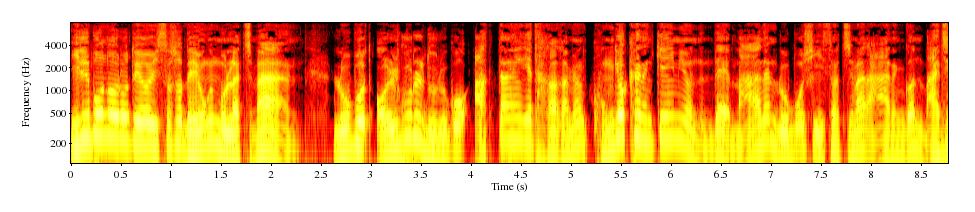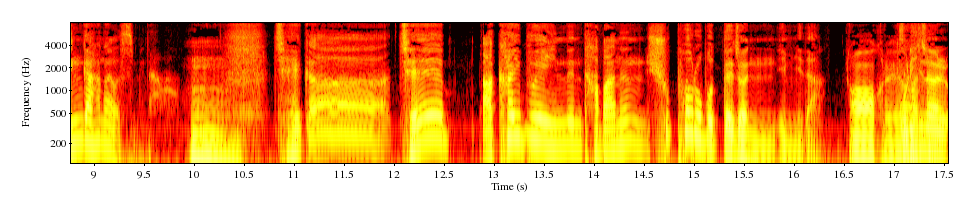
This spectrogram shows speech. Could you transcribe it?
일본어로 되어 있어서 내용은 몰랐지만 로봇 얼굴을 누르고 악당에게 다가가면 공격하는 게임이었는데 많은 로봇이 있었지만 아는 건 마징가 하나였습니다. 음. 제가 제 아카이브에 있는 답안은 슈퍼 로봇 대전입니다. 어 그래요. 오리지널 1,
